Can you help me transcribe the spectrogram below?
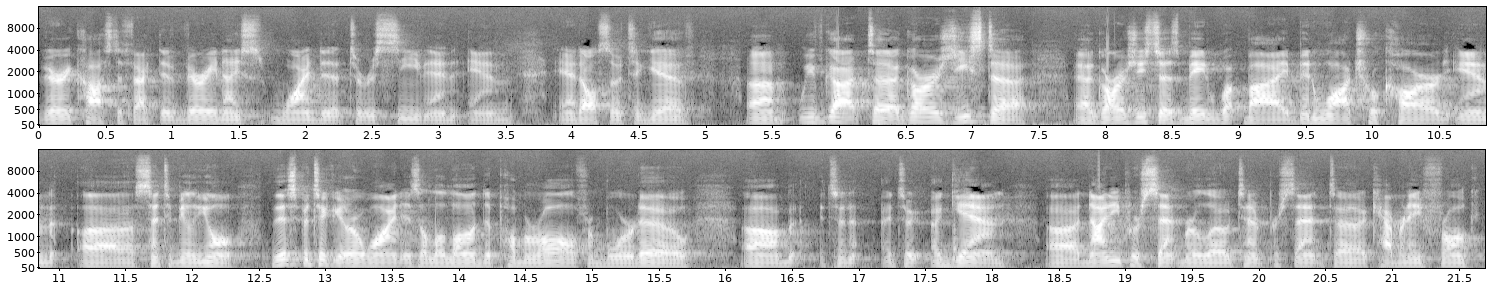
Very cost effective, very nice wine to, to receive and, and, and also to give. Um, we've got uh, Garagista. Uh, Garagista is made by Benoit Trocard in uh, Saint-Emilion. This particular wine is a Lalande de Pomerol from Bordeaux. Um, it's, an, it's a, again, 90% uh, Merlot, 10% uh, Cabernet Franc.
